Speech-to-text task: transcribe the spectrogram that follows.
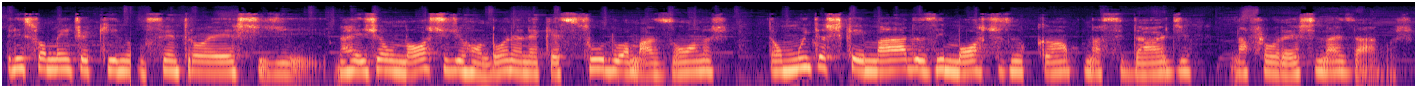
principalmente aqui no centro-oeste, na região norte de Rondônia, né, que é sul do Amazonas, então, muitas queimadas e mortes no campo, na cidade, na floresta e nas águas.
